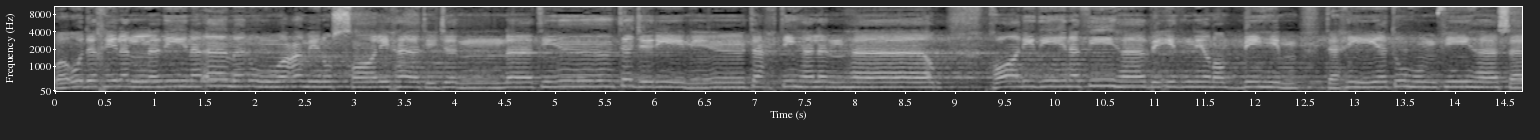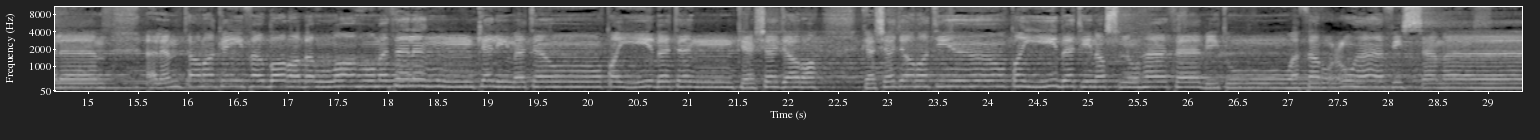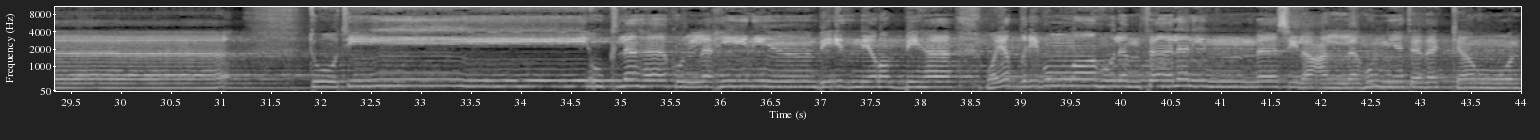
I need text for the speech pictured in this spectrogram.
وأدخل الذين آمنوا وعملوا الصالحات جنات تجري من تحتها الأنهار خالدين فيها بإذن ربهم تحيتهم فيها سلام. ألم تر كيف ضرب الله مثلا كلمة طيبة كشجرة؟ كشجرة طيبة نصلها ثابت وفرعها في السماء. توتي أكلها كل حين بإذن ربها ويضرب الله الأمثال للناس لعلهم يتذكرون.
